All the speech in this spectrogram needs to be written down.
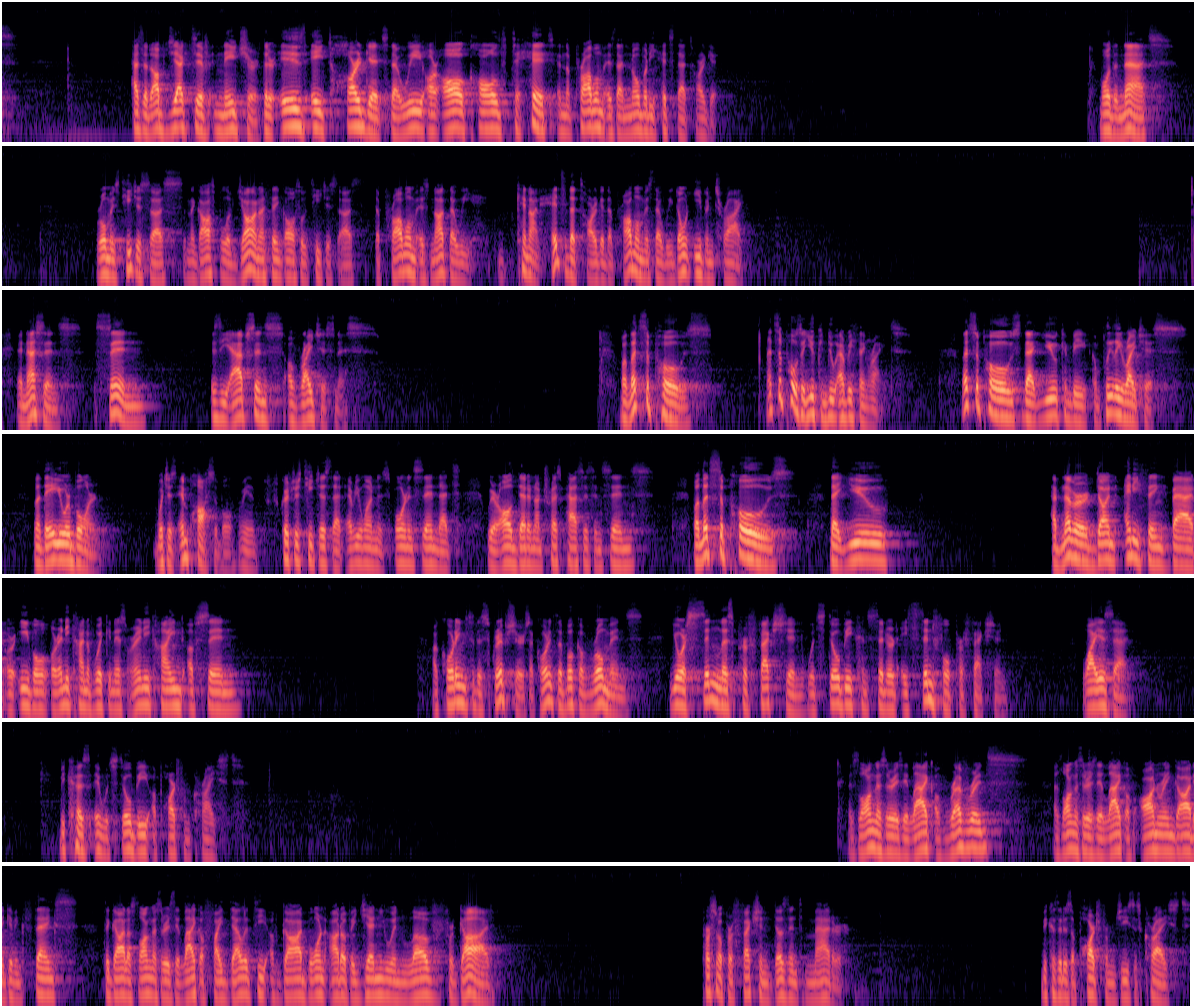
has an objective nature. There is a target that we are all called to hit, and the problem is that nobody hits that target. More than that, Romans teaches us, and the Gospel of John, I think, also teaches us the problem is not that we cannot hit the target, the problem is that we don't even try. In essence, sin is the absence of righteousness. But let's suppose, let's suppose that you can do everything right. Let's suppose that you can be completely righteous from the day you were born, which is impossible. I mean, scriptures teach us that everyone is born in sin, that we are all dead in our trespasses and sins. But let's suppose that you have never done anything bad or evil or any kind of wickedness or any kind of sin. According to the scriptures, according to the book of Romans, your sinless perfection would still be considered a sinful perfection. Why is that? Because it would still be apart from Christ. As long as there is a lack of reverence, as long as there is a lack of honoring God and giving thanks to God, as long as there is a lack of fidelity of God born out of a genuine love for God, personal perfection doesn't matter because it is apart from Jesus Christ.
